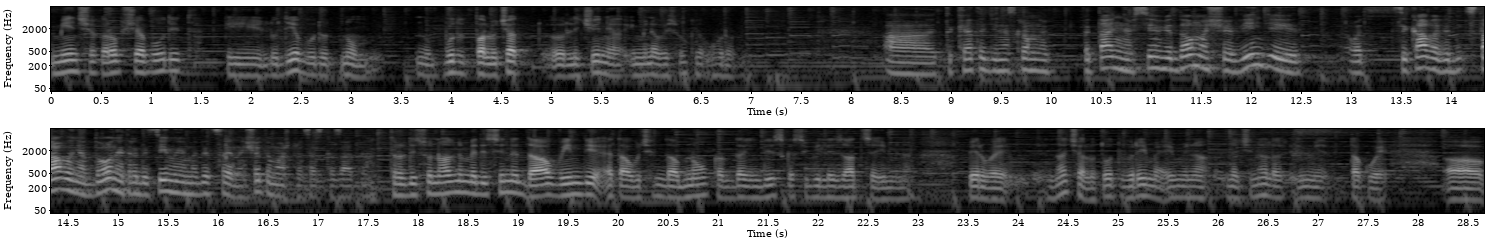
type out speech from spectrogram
меньше коррупция будет, и люди будут, ну, ну, будут получать э, лечение именно высокого уровня. А, таке тоді нескромне питання. Всім відомо, що в Індії от, цікаве від- ставлення до нетрадиційної медицини. Що ти можеш про це сказати? Традиционная медицина, да, в Индии это очень давно, когда индийская цивилизация именно первое начало, в то время именно начиналось именно такое. э,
